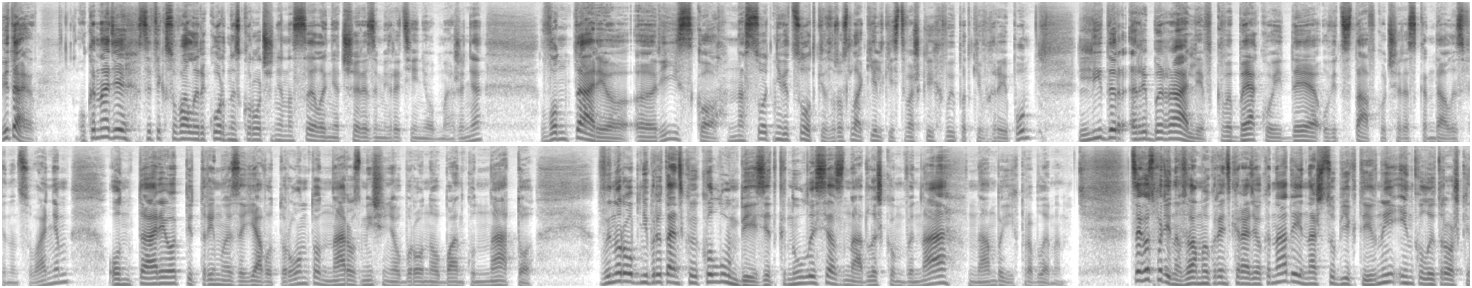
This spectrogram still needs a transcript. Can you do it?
Вітаю! У Канаді зафіксували рекордне скорочення населення через імміграційні обмеження. В Онтаріо е, різко на сотні відсотків зросла кількість важких випадків грипу. Лідер лібералів Квебеку йде у відставку через скандали з фінансуванням. Онтаріо підтримує заяву Торонто на розміщення оборонного банку НАТО. Виноробні Британської Колумбії зіткнулися з надлишком вина. Нам би їх проблеми. Це господінов, з вами Українське Радіо Канади і наш суб'єктивний, інколи трошки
